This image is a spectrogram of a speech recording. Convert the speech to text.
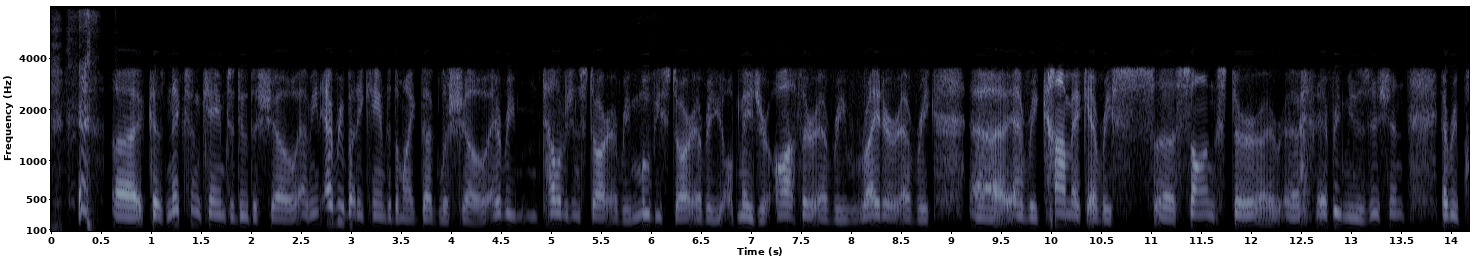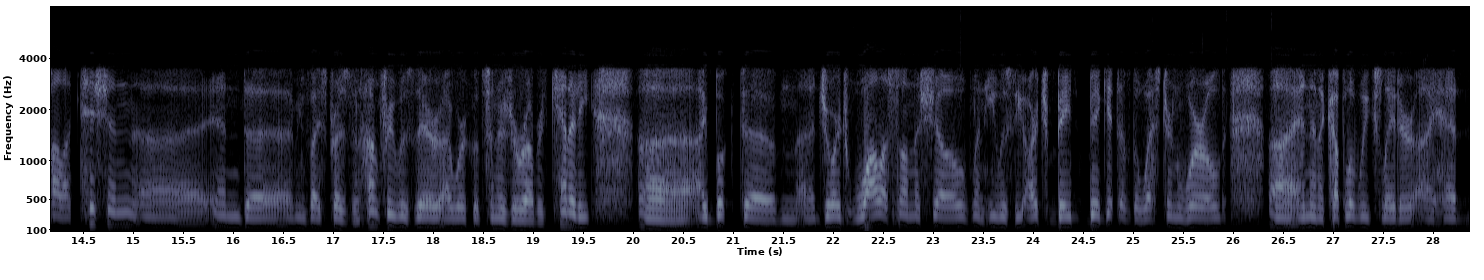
uh, uh, Nixon came to do the show. I mean, everybody came to the Mike Douglas show. Every television star, every movie star, every major author, every writer, every uh, every comic, every uh, songster, uh, every musician, every politician, uh, and uh, I mean, Vice President Humphrey was there. I worked with Senator Robert Kennedy. Uh, I booked um, uh, George Wallace on the show when he was the arch bigot of the Western world, uh, and then a couple of weeks later, I had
